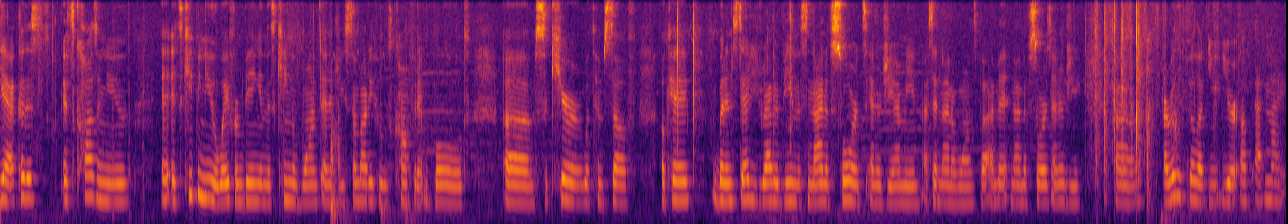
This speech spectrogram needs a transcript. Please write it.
yeah because it's it's causing you it's keeping you away from being in this king of wands energy somebody who's confident bold um, secure with himself, okay? But instead, you'd rather be in this Nine of Swords energy. I mean, I said Nine of Wands, but I meant Nine of Swords energy. Um, I really feel like you, you're up at night.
